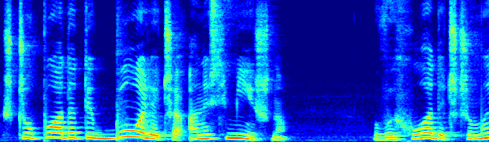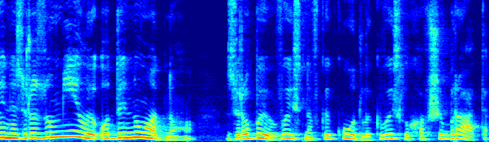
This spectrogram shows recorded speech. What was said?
що падати боляче, а не смішно. Виходить, що ми не зрозуміли один одного, зробив висновки кудлик, вислухавши брата.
